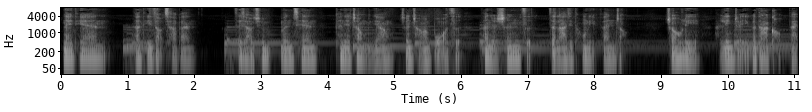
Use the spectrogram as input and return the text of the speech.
那天，他提早下班，在小区门前看见丈母娘伸长了脖子，探着身子在垃圾桶里翻找，手里还拎着一个大口袋，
